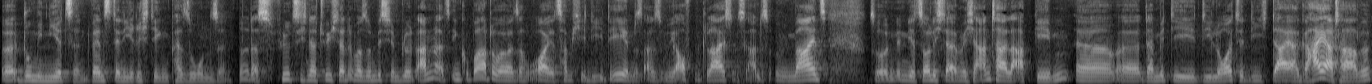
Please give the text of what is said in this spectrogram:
dominiert sind, wenn es denn die richtigen Personen sind. Ne? Das fühlt sich natürlich dann immer so ein bisschen blöd an als Inkubator, weil man sagt, oh, jetzt habe ich hier die Idee und das ist alles irgendwie aufgegleist und das ist alles irgendwie meins. So, und jetzt soll ich da irgendwelche Anteile abgeben, äh, äh, damit die, die Leute, die ich da ja geheiert habe,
